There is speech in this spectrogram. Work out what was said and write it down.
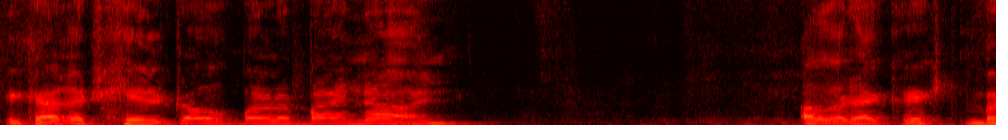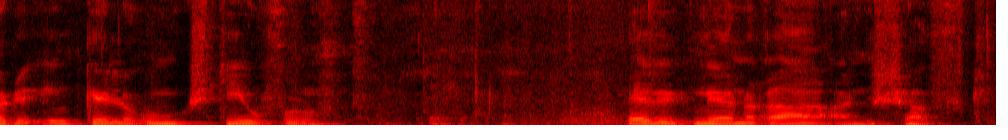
Ik had het geld wel bijna in. Aber da kriegt man die Inkellerungsstiefel. Da habe ich mir ein Rad anschafft.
